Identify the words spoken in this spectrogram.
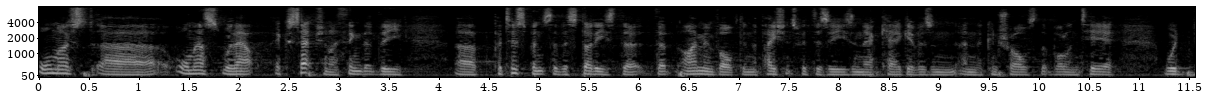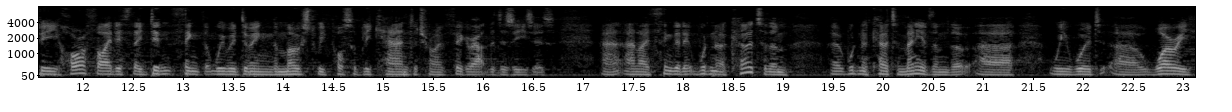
almost, uh, almost without exception, I think that the uh, participants of the studies that, that I'm involved in, the patients with disease and their caregivers and, and the controls that volunteer, would be horrified if they didn't think that we were doing the most we possibly can to try and figure out the diseases. And I think that it wouldn't occur to them it uh, wouldn't occur to many of them that uh, we would uh, worry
